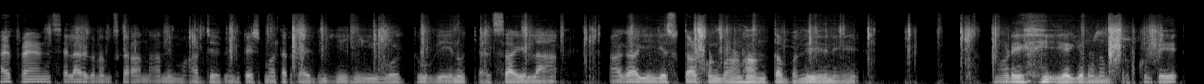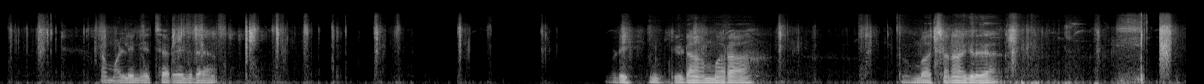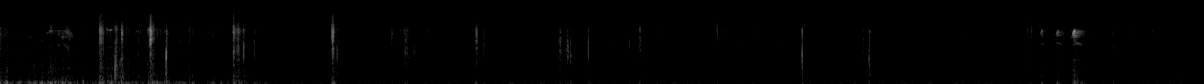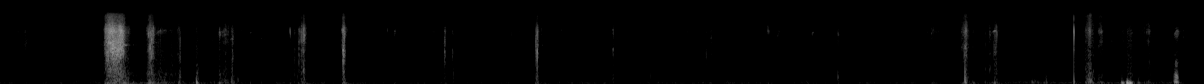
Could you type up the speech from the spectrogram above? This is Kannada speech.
ಹಾಯ್ ಫ್ರೆಂಡ್ಸ್ ಎಲ್ಲರಿಗೂ ನಮಸ್ಕಾರ. ನಾನು ನಿಮ್ಮ ಆರ್ ಜೆ ವೆಂಕಟೇಶ್ ಮಾತಾಡ್ತಾ ಇದ್ದೀನಿ. ಇವತ್ತು ಏನು ಕೆಲಸ ಇಲ್ಲ. ಹಾಗಾಗಿ ಹಿಂಗೆ ಸುತ್ತಾಡ್ಕೊಂಡು ಬರೋಣ ಅಂತ ಬಂದಿದ್ದೀನಿ. ನೋಡಿ, ಹೇಗಿದೆ ನಮ್ಮ ಪ್ರಕೃತಿ. ನಮ್ಮ ಹಳ್ಳಿ ನೇಚರ್ ಹೇಗಿದೆ. ನೋಡಿ, ಗಿಡ, ಮರ ತುಂಬ ಚೆನ್ನಾಗಿದೆ.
